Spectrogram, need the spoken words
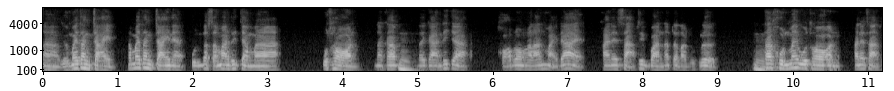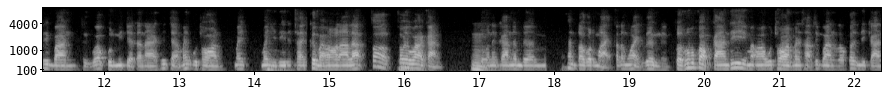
อ่าหรือไม่ตั้งใจ ถ้าไม่ตั้งใจเนี่ย คุณก็สามารถที่จะมาอุทธรณ์ นะครับอืมในการที่จะขอรับรองฮาลาลใหม่ได้ ภายใน 30 วันนับแต่เรายกเลิกอืมถ้าคุณไม่อุทธรณ์ภายใน 30 วัน ถือว่าคุณมีเจตนาที่จะไม่อุทธรณ์ไม่ไม่ยินดีที่ใช้เครื่องหมายฮาลาลแล้ว ก็ก็ไม่ว่ากันอืมส่วนในการดำเนินขั้นตอนกฎหมายก็ต้องว่าอีกเรื่องหนึ่งส่วนผู้ประกอบการที่มามาอุทธรณ์ภายใน 30 วัน เราก็จะมีการ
